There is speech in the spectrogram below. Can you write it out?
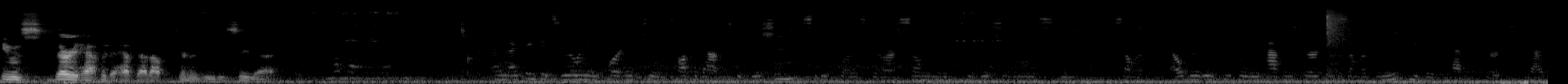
he was very happy to have that opportunity to see that. And I think it's really important to talk because there are so many traditions with some of the elderly people we have in church and some of the new people we have in church that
